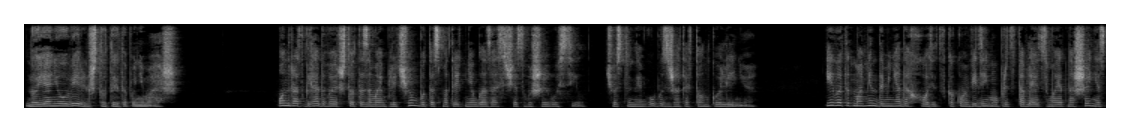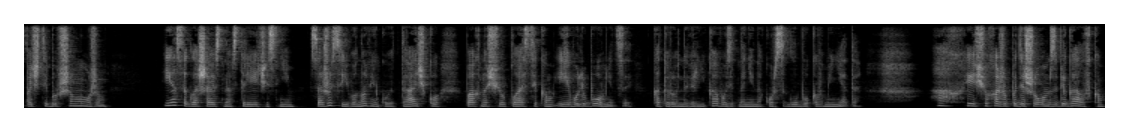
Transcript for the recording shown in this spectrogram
«Но я не уверен, что ты это понимаешь». Он разглядывает что-то за моим плечом, будто смотреть мне в глаза сейчас выше его сил. Чувственные губы сжаты в тонкую линию. И в этот момент до меня доходит, в каком виде ему представляются мои отношения с почти бывшим мужем. Я соглашаюсь на встречи с ним, сажусь в его новенькую тачку, пахнущую пластиком, и его любовницей, которую он наверняка возит на ней на курсы глубокого минета. Ах, еще хожу по дешевым забегаловкам,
